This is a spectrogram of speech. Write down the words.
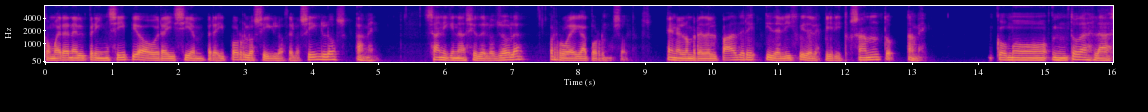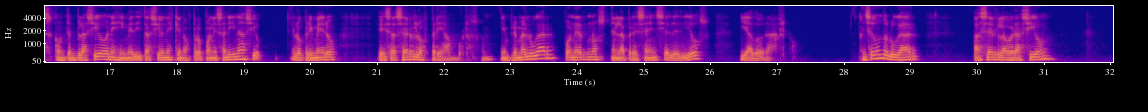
como era en el principio, ahora y siempre, y por los siglos de los siglos. Amén. San Ignacio de Loyola, ruega por nosotros. En el nombre del Padre, y del Hijo, y del Espíritu Santo. Amén. Como todas las contemplaciones y meditaciones que nos propone San Ignacio, lo primero es hacer los preámbulos. Y en primer lugar, ponernos en la presencia de Dios y adorarlo. En segundo lugar, hacer la oración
